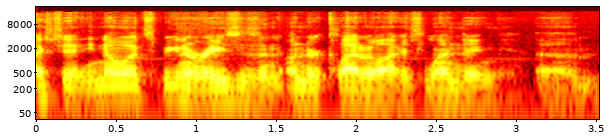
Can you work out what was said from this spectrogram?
Actually, you know what? Speaking of raises and under collateralized lending, um,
